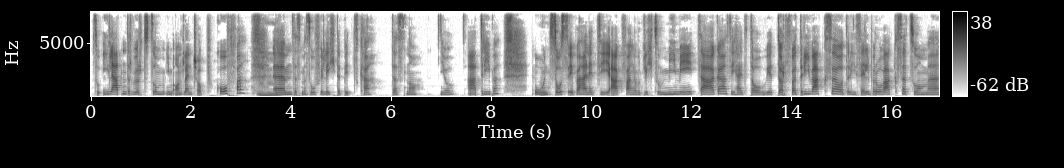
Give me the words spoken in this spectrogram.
so einladender wird, zum im Online-Shop zu kaufen. Mhm. Ähm, dass man so vielleicht ein bisschen das noch ja, antreiben. Und so eben haben sie angefangen, wirklich zu Mime zu sagen. Sie hat da wie dürfen wachsen oder ich selber auch wachsen, um äh,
